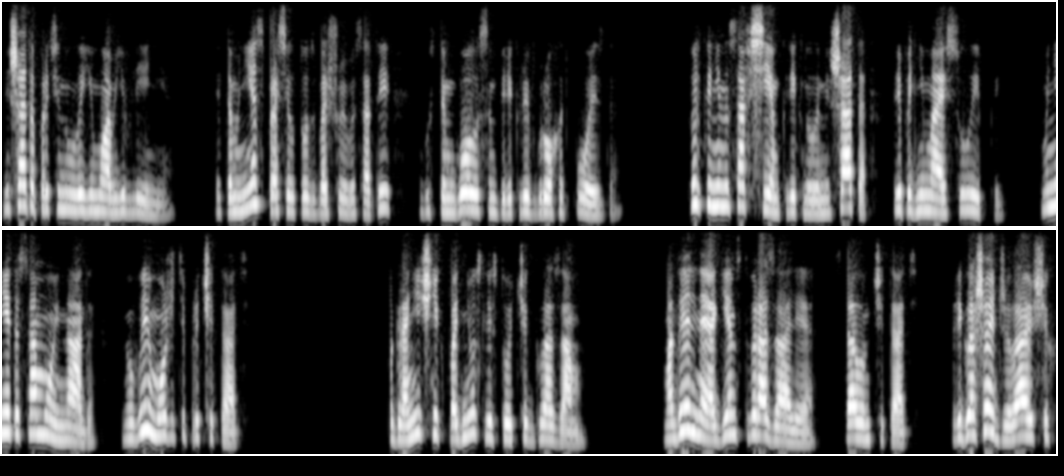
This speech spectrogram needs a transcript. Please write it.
Мишата протянула ему объявление. «Это мне?» — спросил тот с большой высоты, густым голосом перекрыв грохот поезда. «Только не насовсем!» — крикнула Мишата, приподнимаясь с улыбкой. «Мне это самой надо, но вы можете прочитать». Пограничник поднес листочек к глазам. Модельное агентство «Розалия», стал он читать, приглашает желающих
